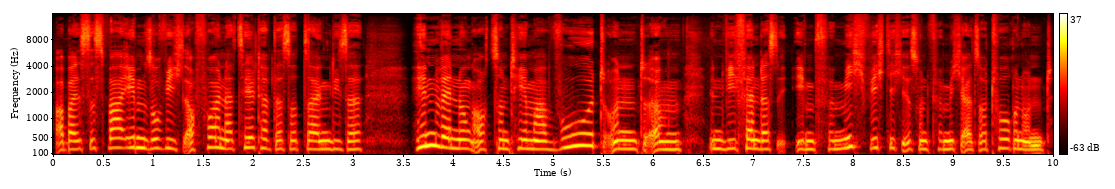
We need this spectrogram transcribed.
Aber es, es war eben so, wie ich auch vorhin erzählt habe, dass sozusagen diese Hinwendung auch zum Thema Wut und ähm, inwiefern das eben für mich wichtig ist und für mich als Autorin und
